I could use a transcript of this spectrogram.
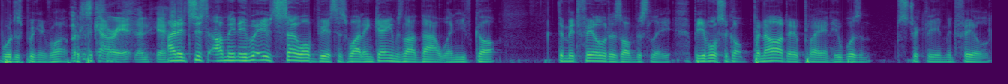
we'll just bring it right up. I'll just carry it then. Yeah. And it's just, I mean, it, it's so obvious as well in games like that when you've got the midfielders, obviously, but you've also got Bernardo playing, who wasn't strictly in midfield.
